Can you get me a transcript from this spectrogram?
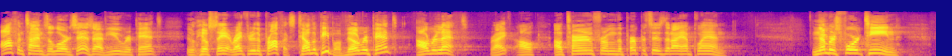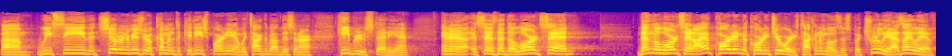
Oftentimes the Lord says, Have you repent? He'll say it right through the prophets. Tell the people, if they'll repent, I'll relent, right? I'll, I'll turn from the purposes that I have planned. Numbers 14, um, we see the children of Israel coming to Kadesh Barnea. We talked about this in our Hebrew study. And, and uh, it says that the Lord said, Then the Lord said, I have pardoned according to your word. He's talking to Moses, but truly, as I live,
